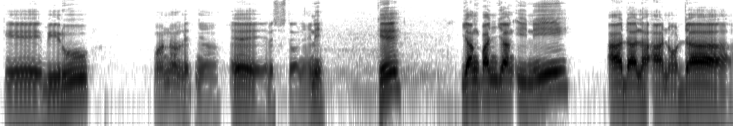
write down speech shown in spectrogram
Oke, biru mana LED-nya? Eh, resistornya ini. Oke. Yang panjang ini adalah anoda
